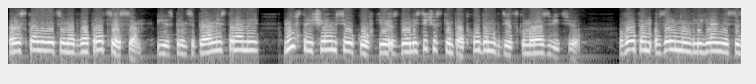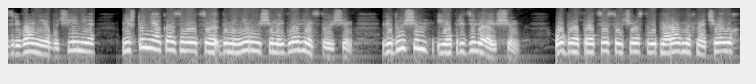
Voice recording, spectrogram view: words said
раскалывается на два процесса, и с принципиальной стороны мы встречаемся у Ковки с дуалистическим подходом к детскому развитию. В этом взаимном влиянии созревания и обучения ничто не оказывается доминирующим и главенствующим, ведущим и определяющим – Оба процесса участвуют на равных началах,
